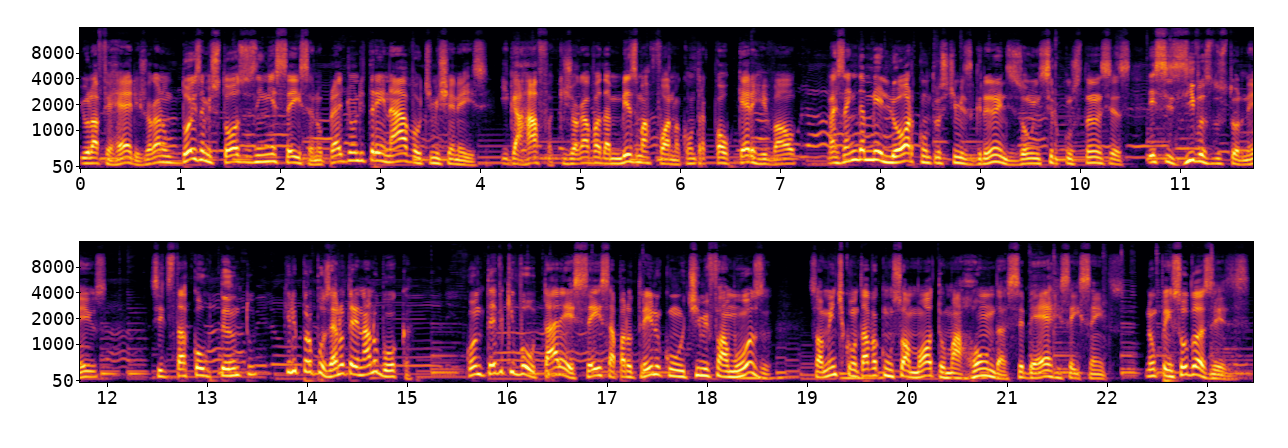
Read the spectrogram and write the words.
e o La Ferrere jogaram dois amistosos em Ezeiza, no prédio onde treinava o time chinês. E Garrafa, que jogava da mesma forma contra qualquer rival, mas ainda melhor contra os times grandes ou em circunstâncias decisivas dos torneios, se destacou tanto que lhe propuseram treinar no Boca. Quando teve que voltar a Ezeiza para o treino com o time famoso, somente contava com sua moto, uma Honda CBR 600. Não pensou duas vezes.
